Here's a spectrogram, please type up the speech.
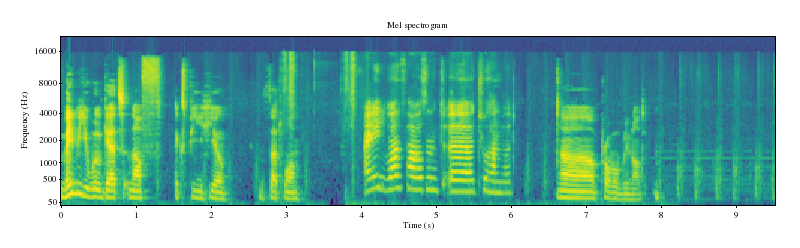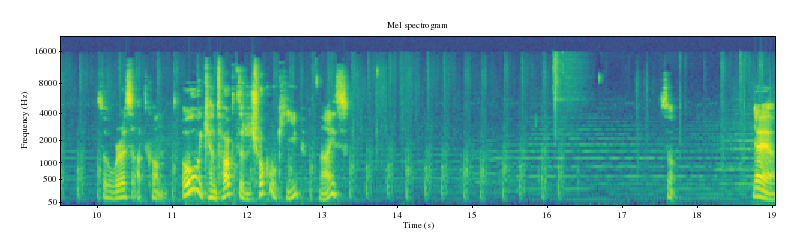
maybe you will get enough XP here with that one. I need 1,200. Uh, probably not. So where's Atcon? Oh, we can talk to the Choco Keep. Nice. So, yeah, yeah,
